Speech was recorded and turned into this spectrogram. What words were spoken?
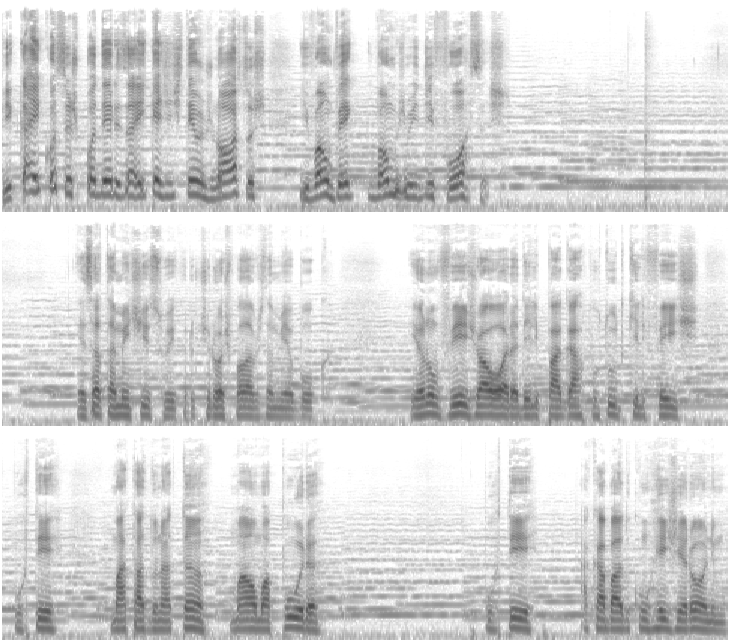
Fica aí com seus poderes aí que a gente tem os nossos e vamos ver, vamos medir forças. Exatamente isso, Ícaro. Tirou as palavras da minha boca. Eu não vejo a hora dele pagar por tudo que ele fez, por ter matado Natan, uma alma pura, por ter acabado com o rei Jerônimo.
